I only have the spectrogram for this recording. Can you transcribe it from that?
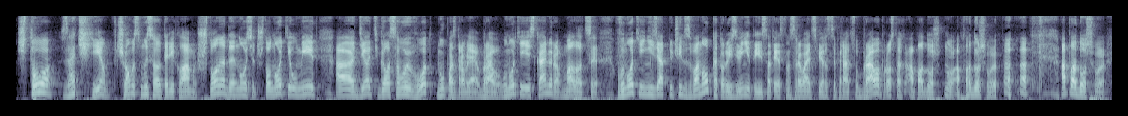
Что? Зачем? В чем смысл этой рекламы? Что она доносит? Что Nokia умеет а, делать голосовой ввод? Ну, поздравляю, браво. У Nokia есть камера, молодцы. В Nokia нельзя отключить звонок, который звенит и, соответственно, срывает спецоперацию. Браво, просто аплодош... Ну, аплодошиваю. аплодошиваю.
